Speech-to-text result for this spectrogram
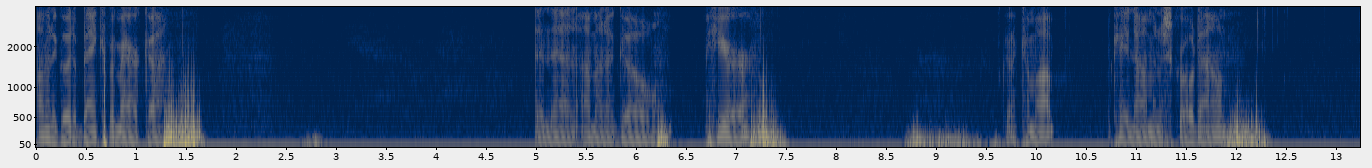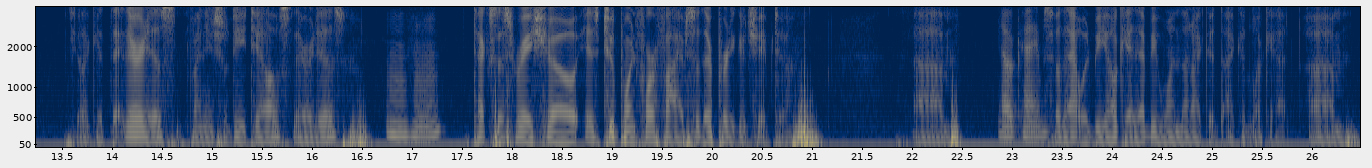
I'm going to go to Bank of America. And then I'm going to go here. It's going to come up. Okay, now I'm going to scroll down. Till I get that. There it is. Financial details. There it is. Mm-hmm. Texas ratio is 2.45, so they're pretty good shape too. Um, Okay. so that would be okay. That'd be one that I could I could look at. Um,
